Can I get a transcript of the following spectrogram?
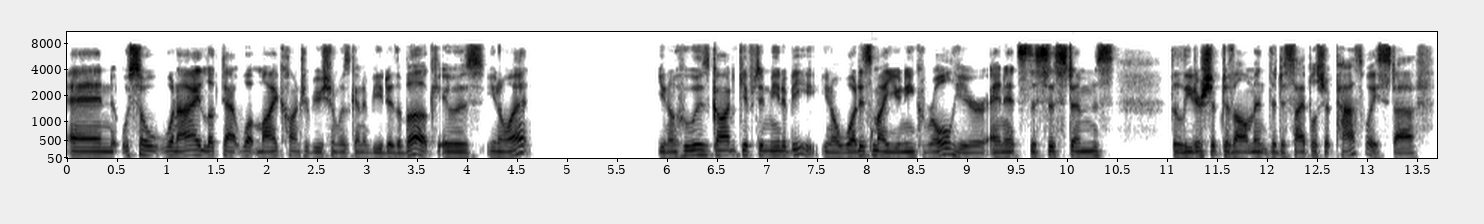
And so when I looked at what my contribution was going to be to the book, it was, you know what? You know, who has God gifted me to be? You know, what is my unique role here? And it's the systems, the leadership development, the discipleship pathway stuff.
